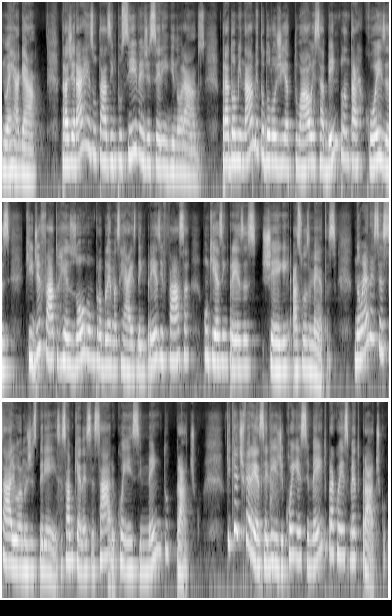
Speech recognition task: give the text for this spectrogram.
no RH para gerar resultados impossíveis de serem ignorados, para dominar a metodologia atual e saber implantar coisas que de fato resolvam problemas reais da empresa e faça com que as empresas cheguem às suas metas. Não é necessário anos de experiência, sabe o que é necessário? Conhecimento prático. O que, é a diferença, Elis, de conhecimento para conhecimento prático?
